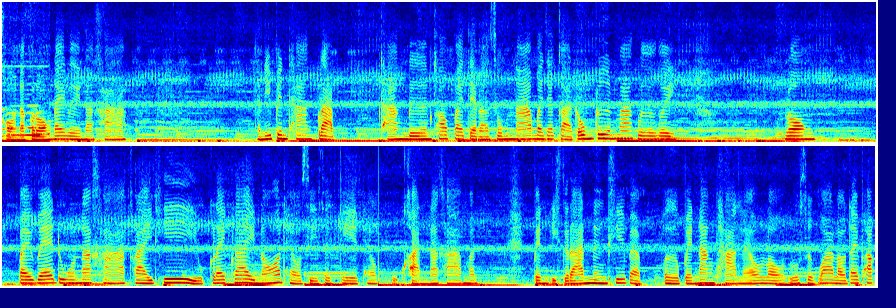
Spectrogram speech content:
ขอนักร้องได้เลยนะคะ อันนี้เป็นทางกลับทางเดินเข้าไปแต่ละซุ้มน้ำบรรยากาศร่มรื่นมากเลย ลองไปแวะดูนะคะ ใครที่อยู่ใกล้ๆเนาะแถวศรีสเกดแถวขุขันนะคะมัน เป็นอีกร้านหนึ่งที่แบบเออไปนั่งทานแล้วเรารู้สึกว่าเราได้พัก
